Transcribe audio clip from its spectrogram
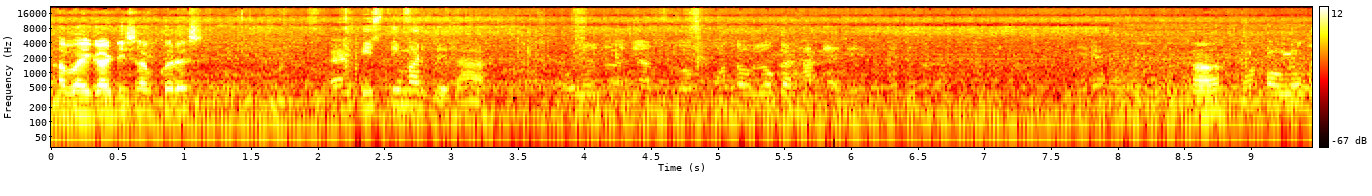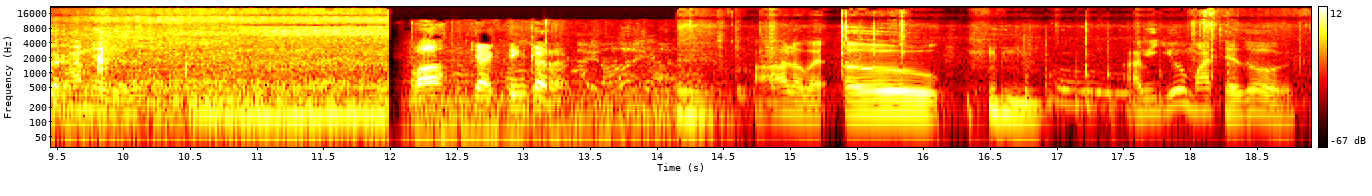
હા ભાઈ ગાડી સાફ કરે છે એ પિસ્તી મારી દે હા બોલો જો ત્યાં મોટો વ્લોગર સામે છે હા મોટો વ્લોગર સામે છે વાહ કે એક્ટિંગ કર રહા હાલો ભાઈ ઓ આવી ગયો માથે જો હવે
